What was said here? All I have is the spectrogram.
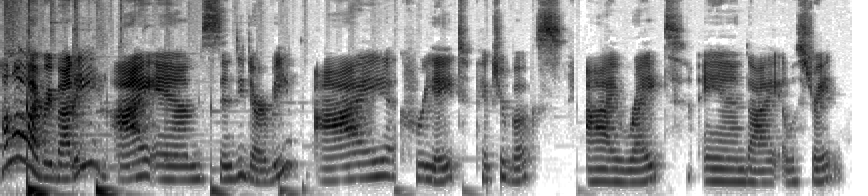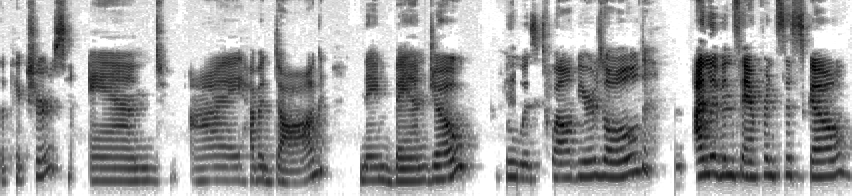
Hello, everybody. I am Cindy Derby. I create picture books. I write and I illustrate the pictures, and I have a dog named Banjo, who was 12 years old. I live in San Francisco.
